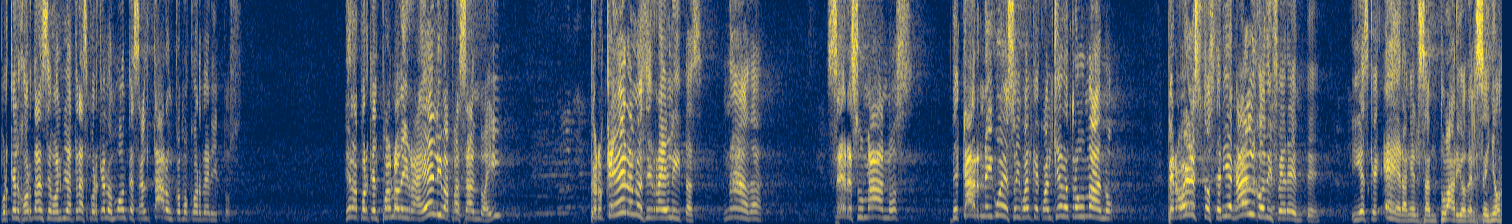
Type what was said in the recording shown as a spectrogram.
¿Por qué el Jordán se volvió atrás? ¿Por qué los montes saltaron como corderitos? Era porque el pueblo de Israel iba pasando ahí. Pero ¿qué eran los israelitas? Nada. Seres humanos de carne y hueso, igual que cualquier otro humano. Pero estos tenían algo diferente. Y es que eran el santuario del Señor.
